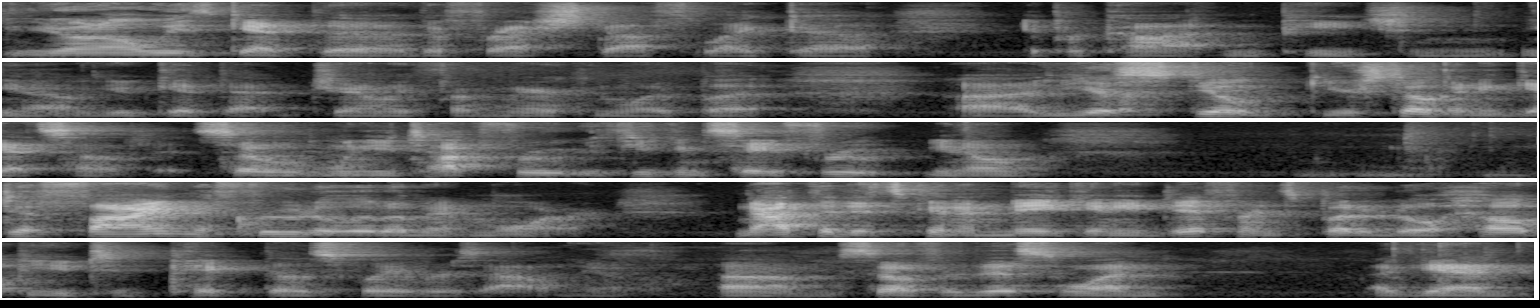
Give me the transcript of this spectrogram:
You don't always get the the fresh stuff like uh, apricot and peach, and you know you get that generally from American wood, but uh, you're still you're still gonna get some of it. So when you talk fruit, if you can say fruit, you know, define the fruit a little bit more. Not that it's gonna make any difference, but it'll help you to pick those flavors out. Um, so for this one, again,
